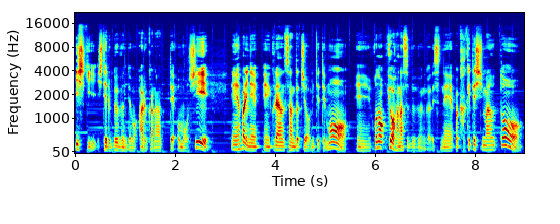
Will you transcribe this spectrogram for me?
意識してる部分でもあるかなって思うし、えやっぱりね、えクライアントさんたちを見てても、えこの今日話す部分がですね、やっぱ欠けてしまうと、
